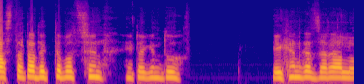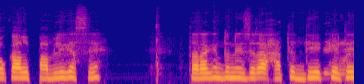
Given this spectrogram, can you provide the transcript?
রাস্তাটা দেখতে পাচ্ছেন এটা কিন্তু এখানকার যারা লোকাল পাবলিক আছে তারা কিন্তু নিজেরা হাতের দিয়ে কেটে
